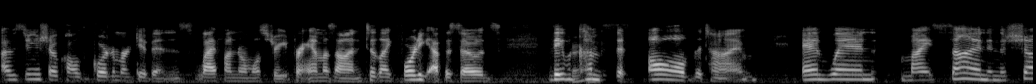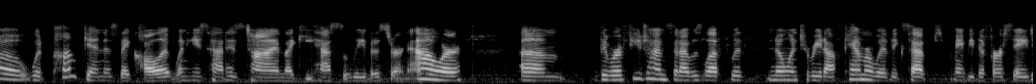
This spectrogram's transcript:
I was doing a show called Gortimer Gibbons Life on Normal Street for Amazon to like 40 episodes. They would come visit all the time. And when my son in the show would pumpkin, as they call it, when he's had his time, like he has to leave at a certain hour, um, there were a few times that I was left with no one to read off camera with except maybe the first AD.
